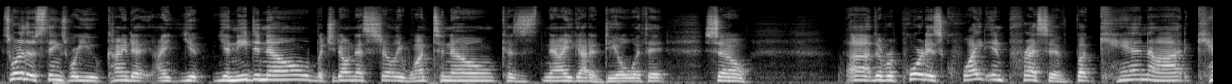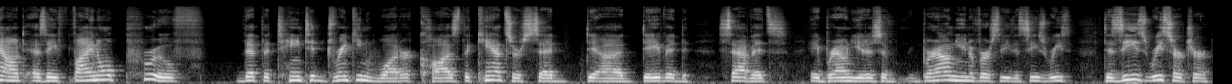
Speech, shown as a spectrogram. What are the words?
it's one of those things where you kind of, I you you need to know, but you don't necessarily want to know because now you got to deal with it. So uh, the report is quite impressive, but cannot count as a final proof that the tainted drinking water caused the cancer, said uh, David Savitz, a Brown, Brown University disease, re- disease researcher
